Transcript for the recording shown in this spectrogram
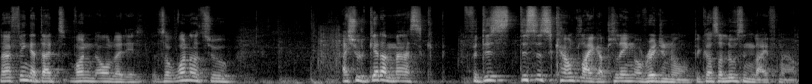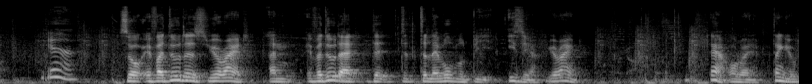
No, I think I died one already. So one or two. I should get a mask. For this, this is count like I'm playing original because I'm losing life now. Yeah. So if I do this, you're right. And if I do that, the, the, the level will be easier. You're right. Yeah, already. Thank you.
